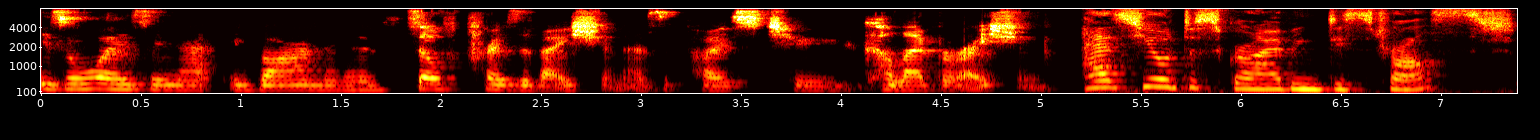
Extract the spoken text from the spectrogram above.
is always in that environment of self preservation as opposed to collaboration. As you're describing distrust,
